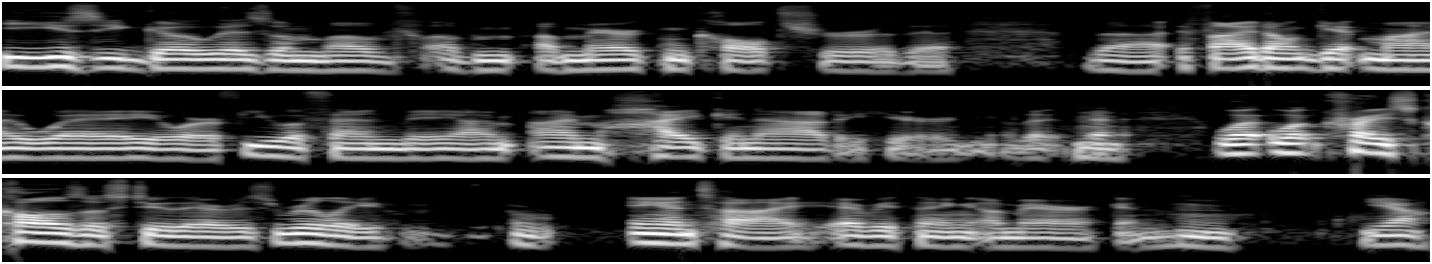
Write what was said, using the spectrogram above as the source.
easygoism of, of American culture, the the if I don't get my way or if you offend me, I'm I'm hiking out of here. You know, that, hmm. that- what what Christ calls us to there is really anti everything American. Hmm. Yeah.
